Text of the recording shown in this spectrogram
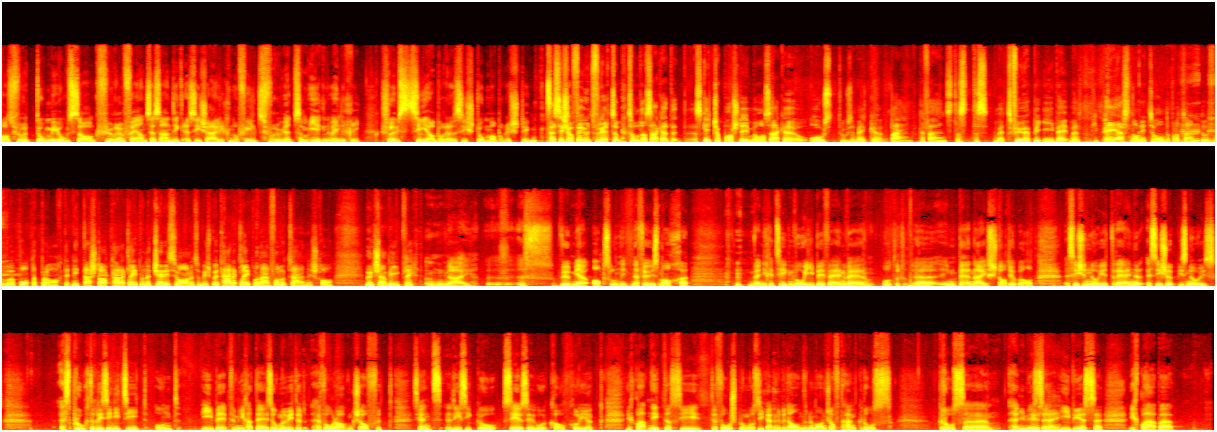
was für eine dumme Aussage für eine Fernsehsendung. Es ist eigentlich noch viel zu früh, um irgendwelche Schlüsse zu ziehen. Aber es ist dumm, aber es stimmt. Es ist schon viel zu früh, um, um zu sagen, es gibt schon ein paar Stimmen, die sagen, aus, aus dem Ecke Bern, den Fans, dass, dass man das Gefühl hat, bei IB hat man die PS noch nicht zu 100% auf den Boden gebracht. Hat nicht den Start hergelegt, den Jerry Suano zum Beispiel hergelegt, als er von Luzern ist gekommen. Würdest du dem beipflichten? Nein, es würde mich absolut nicht nervös machen wenn ich jetzt irgendwo IB-Fan wäre oder äh, in Bern ins Stadion geht. Es ist ein neuer Trainer, es ist etwas Neues. Es braucht ein bisschen seine Zeit und IB hat für mich auch diesen Sommer wieder hervorragend geschafft. Sie haben das Risiko sehr, sehr gut kalkuliert. Ich glaube nicht, dass sie den Vorsprung, den sie gegenüber den anderen Mannschaften haben, gross, gross äh, haben müssen einbüßen. Ich glaube,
